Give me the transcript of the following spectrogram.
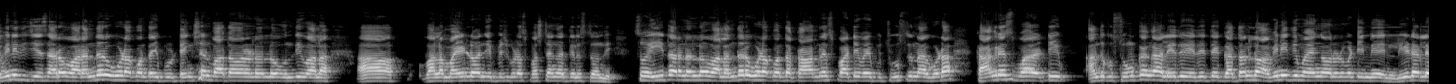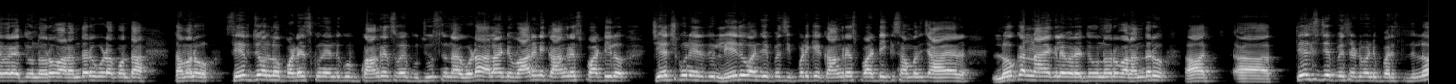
అవినీతి చేశారో వారందరూ కూడా కొంత ఇప్పుడు టెన్షన్ వాతావరణంలో ఉంది. వాళ్ళ ఆ, వాళ్ళ మైండ్లో అని చెప్పేసి కూడా స్పష్టంగా తెలుస్తుంది. సో ఈ తరుణంలో వాళ్ళందరూ కూడా కొంత కాంగ్రెస్ పార్టీ వైపు చూస్తున్నా కూడా కాంగ్రెస్ పార్టీ అందుకు సుముఖంగా లేదు. ఏదైతే గతంలో అవినీతిమయంగా ఉన్నటువంటి లీడర్లు ఎవరైతే ఉన్నారో వారందరూ కూడా కొంత తమను సేఫ్ జోన్లో పడేసుకునేందుకు కాంగ్రెస్ వైపు చూస్తున్నా కూడా అలాంటి వారిని కాంగ్రెస్ పార్టీలో చేర్చుకునేది లేదు అని చెప్పేసి ఇప్పటికే కాంగ్రెస్ పార్టీకి సంబంధించి ఆయా లోకల్ నాయకులు ఎవరైతే ఉన్నారో వాళ్ళందరూ తేల్చి చెప్పేసినటువంటి పరిస్థితుల్లో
